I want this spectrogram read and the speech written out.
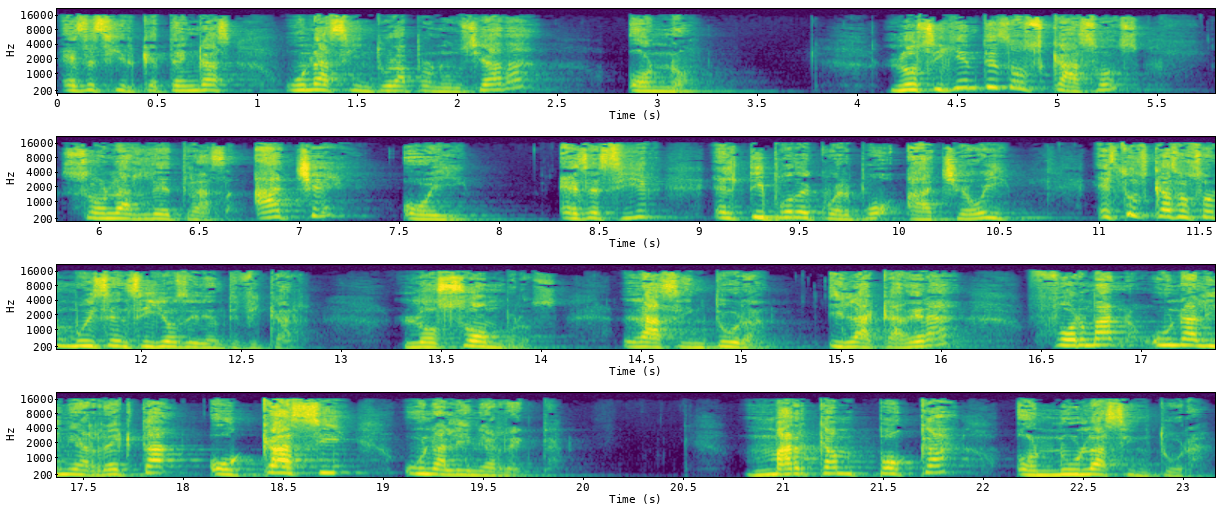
es decir, que tengas una cintura pronunciada o no. Los siguientes dos casos son las letras H o I, es decir, el tipo de cuerpo H o I. Estos casos son muy sencillos de identificar. Los hombros, la cintura y la cadera forman una línea recta o casi una línea recta. Marcan poca o nula cintura.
